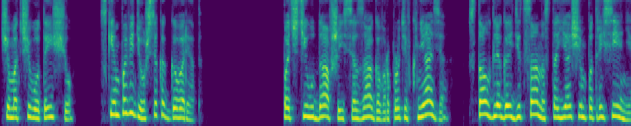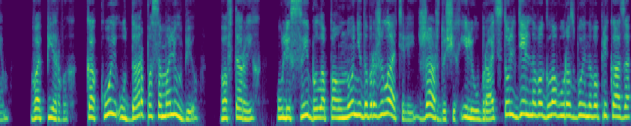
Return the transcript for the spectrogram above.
чем от чего-то еще. С кем поведешься, как говорят. Почти удавшийся заговор против князя стал для гайдеца настоящим потрясением. Во-первых, какой удар по самолюбию. Во-вторых, у лисы было полно недоброжелателей, жаждущих или убрать столь дельного главу разбойного приказа,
